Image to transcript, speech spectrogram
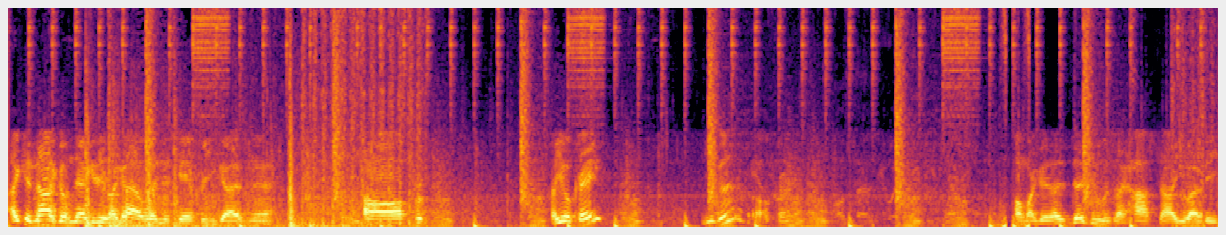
I cannot go negative. I gotta win this game for you guys, man. Uh, oh, for... Are you okay? You good? Oh, okay. Oh my god, that, that dude was like hostile UIV.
